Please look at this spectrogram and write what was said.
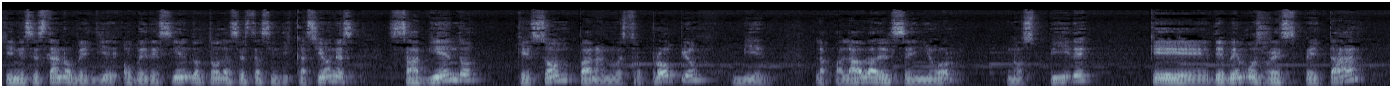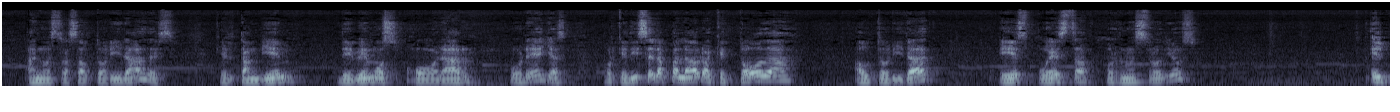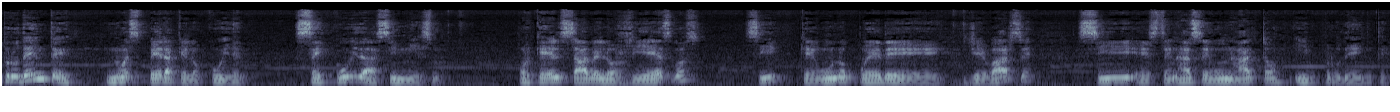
quienes están obedeciendo todas estas indicaciones, sabiendo que son para nuestro propio bien. La palabra del Señor nos pide que debemos respetar a nuestras autoridades, que también debemos orar por ellas, porque dice la palabra que toda autoridad es puesta por nuestro Dios. El prudente no espera que lo cuiden, se cuida a sí mismo, porque él sabe los riesgos, ¿sí? Que uno puede llevarse si este, hace un acto imprudente.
